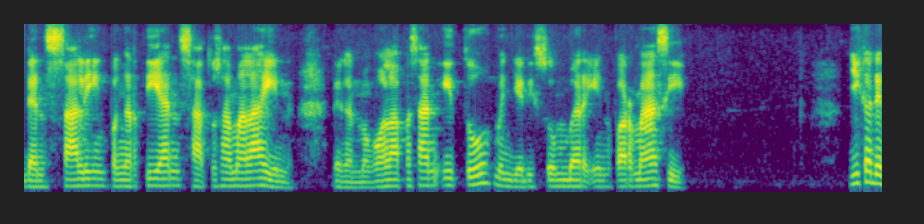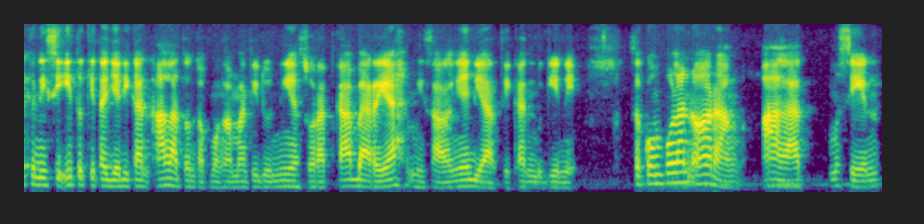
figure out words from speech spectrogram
dan saling pengertian satu sama lain dengan mengolah pesan itu menjadi sumber informasi. Jika definisi itu kita jadikan alat untuk mengamati dunia surat kabar ya, misalnya diartikan begini. Sekumpulan orang, alat, mesin,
